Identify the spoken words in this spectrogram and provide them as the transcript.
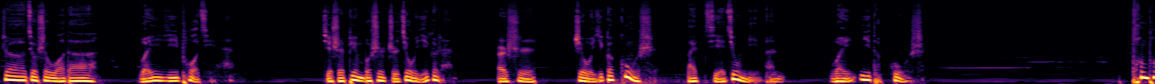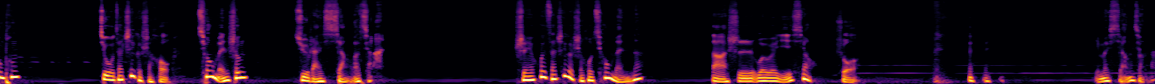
这就是我的唯一破解。其实并不是只救一个人，而是只有一个故事来解救你们唯一的故事。砰砰砰！就在这个时候，敲门声居然响了起来。谁会在这个时候敲门呢？大师微微一笑说：“ 你们想想呢。”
